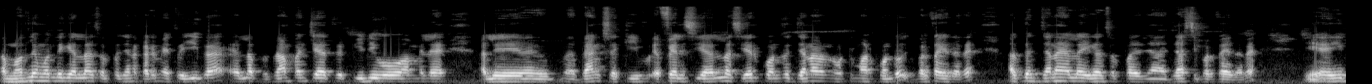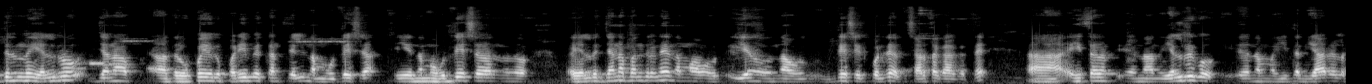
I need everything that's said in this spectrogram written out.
ಮೊದಲೇ ಮೊದಲಿಗೆಲ್ಲ ಸ್ವಲ್ಪ ಜನ ಕಡಿಮೆ ಇತ್ತು. ಈಗ ಎಲ್ಲ ಗ್ರಾಮ ಪಂಚಾಯತ್ ಪಿ ಡಿ ಒ ಆಮೇಲೆ ಅಲ್ಲಿ bank Sakhi F L C ಎಲ್ಲ ಸೇರ್ಕೊಂಡು ಜನರನ್ನು ಒಟ್ಟು ಮಾಡ್ಕೊಂಡು ಬರ್ತಾ ಇದ್ದಾರೆ. ಅದಕ್ಕೆ ಜನ ಎಲ್ಲ ಈಗ ಸ್ವಲ್ಪ ಜಾಸ್ತಿ ಬರ್ತಾ ಇದ್ದಾರೆ. ಇದನ್ನು ಎಲ್ಲರೂ ಜನ ಅದರ ಉಪಯೋಗ ಪಡಿಬೇಕಂತೇಳಿ ನಮ್ಮ ಉದ್ದೇಶ. ಈ ನಮ್ಮ ಉದ್ದೇಶವನ್ನು ಎಲ್ಲ ಜನ ಬಂದ್ರೆ ನಮ್ಮ ಏನು ನಾವು ಉದ್ದೇಶ ಇಟ್ಕೊಂಡ್ರೆ ಅದು ಸಾರ್ಥಕ ಆಗುತ್ತೆ. ಈ ತರ ನಾನು ಎಲ್ರಿಗೂ ನಮ್ಮ ಇದನ್ನ ಯಾರೆಲ್ಲ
